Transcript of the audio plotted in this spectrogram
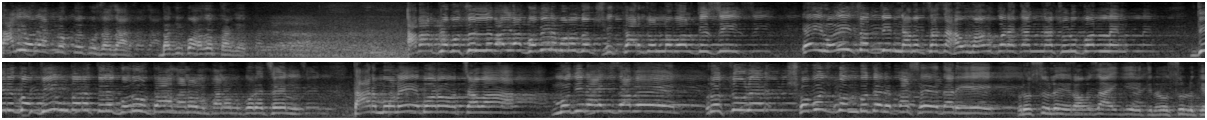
জালি হলো এক লক্ষ একুশ হাজার। বাকি ক হাজার থাকে? আবার প্রিয় মুসল্লি ভাইরা, গভীর মনোযোগ শিক্ষার জন্য বলতেছি, এই রহিসুদ্দিন নামক চাচা হাউমাউ করে কান্না শুরু করলেন। দীর্ঘদিন ধরে তিনি গরুটা লালন পালন করেছেন। তার মনে বড় চাওয়া মদিনায় যাবেন, রসুলের সবুজ গম্বুজের পাশে দাঁড়িয়ে রসুলের রওজায় গিয়ে তিনি রসুলকে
